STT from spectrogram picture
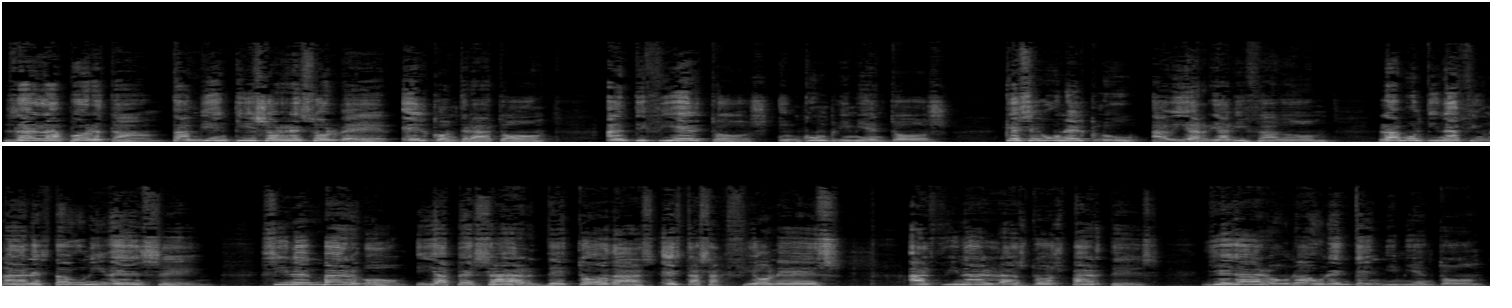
Jean Laporta también quiso resolver el contrato ante ciertos incumplimientos que según el club había realizado la multinacional estadounidense. Sin embargo, y a pesar de todas estas acciones, al final las dos partes llegaron a un entendimiento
